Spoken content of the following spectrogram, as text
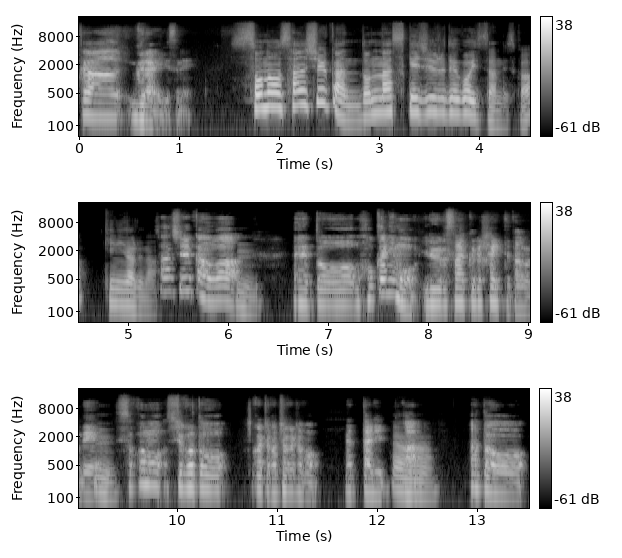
2日ぐらいですね。その3週間、どんなスケジュールで動いてたんですか？気になるな。3週間は、うん。えっ、と、他にもいろいろサークル入ってたので、うんそこの仕事をちょこちょこちょこちょこやったりとか、うん。あと、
